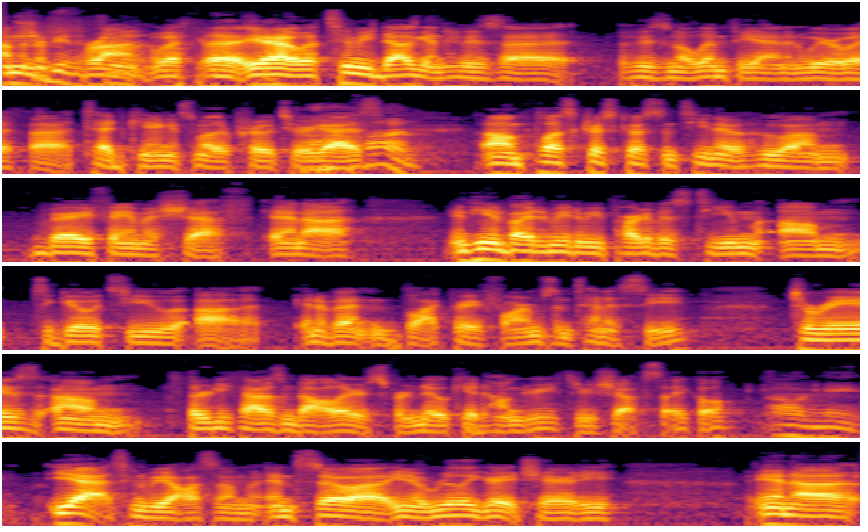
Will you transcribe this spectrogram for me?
I'm in the be front, with uh, Okay. yeah with Timmy Duggan, who's uh, who's an Olympian, and we were with uh, Ted King and some other pro tour Oh, guys. Um, plus Chris Cosentino, who um, very famous chef, and uh, and he invited me to be part of his team um, to go to uh, an event in Blackberry Farms in Tennessee to raise um, thirty thousand dollars for No Kid Hungry through Chef Cycle. Oh, neat. Yeah, it's going to be awesome. And so, uh, you know, really great charity. And, uh,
